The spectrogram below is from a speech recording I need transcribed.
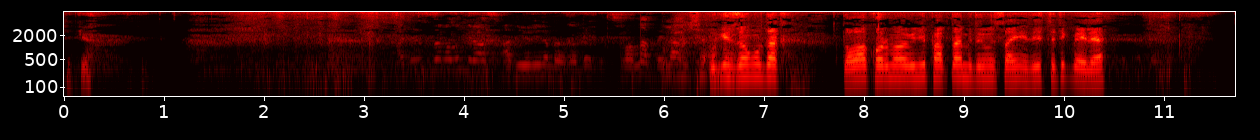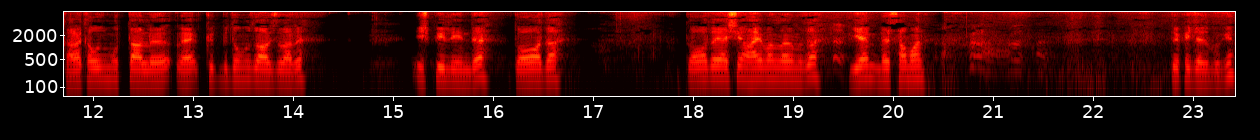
Çekiyor. Bugün Zonguldak Doğa Koruma ve Milli Parklar Müdürümüz Sayın İdris Tetik Bey ile Karakavuz Muhtarlığı ve Kütbü Domuz Avcıları işbirliğinde doğada doğada yaşayan hayvanlarımıza yem ve saman dökeceğiz bugün.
